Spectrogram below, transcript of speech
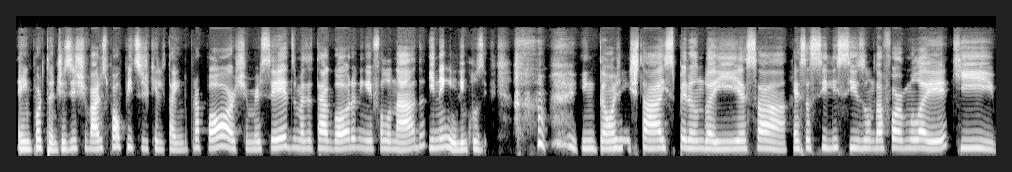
é importante. Existem vários palpites de que ele tá indo pra Porsche, Mercedes, mas até agora ninguém falou nada. E nem ele, inclusive. então, a gente tá esperando aí essa, essa silly season da Fórmula E, que,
